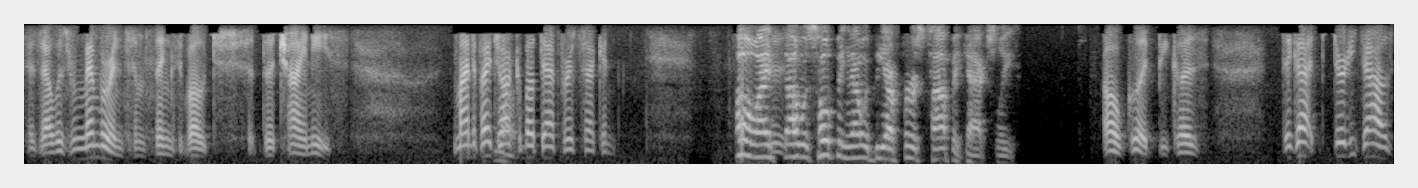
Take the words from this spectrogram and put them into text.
Because I was remembering some things about the Chinese. Mind if I talk about that for a second? Oh, I I was hoping that would be our first topic, actually. Oh, good, because they got 30,000,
